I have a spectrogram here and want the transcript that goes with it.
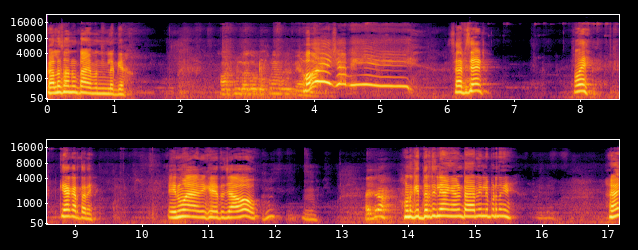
ਕੱਲ ਸਾਨੂੰ ਟਾਈਮ ਨਹੀਂ ਲੱਗਿਆ। ਓਏ ਸ਼ਬੀ! ਸਭ ਸੈਟ। ਓਏ ਕੀ ਕਰਤਾ ਰੇ ਇਹਨੂੰ ਐ ਵੀ ਖੇਤ ਜਾਓ। ਇਧਰ ਹੁਣ ਕਿੱਧਰ ਦੀ ਲਿਆਂਗੇ ਇਹਨੂੰ ਟਾਇਰ ਨਹੀਂ ਲਿਪੜਨਗੇ। ਹੈ?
